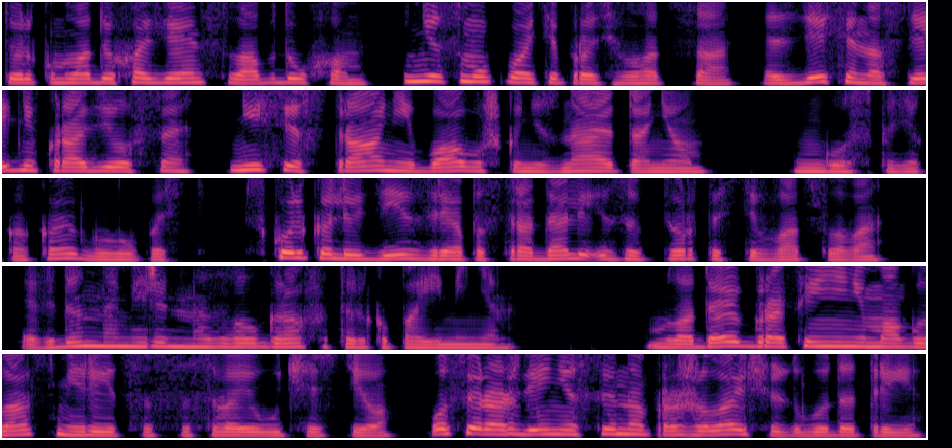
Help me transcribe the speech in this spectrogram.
Только молодой хозяин слаб духом. Не смог пойти против отца. Здесь и наследник родился. Ни сестра, ни бабушка не знают о нем. Господи, какая глупость. Сколько людей зря пострадали из упертости Вацлава. Эвидон намеренно назвал графа только по имени. Молодая графиня не могла смириться со своей участью. После рождения сына прожила еще года три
